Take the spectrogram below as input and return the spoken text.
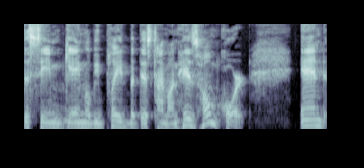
the same game will be played, but this time on his home court, and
